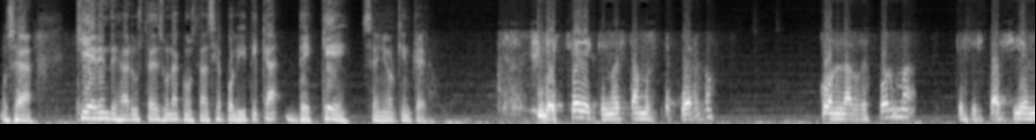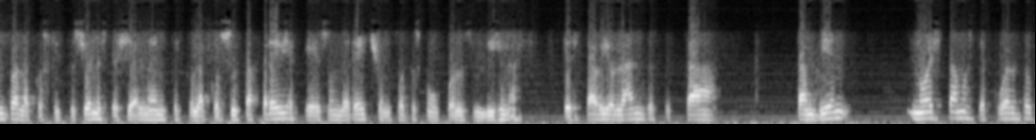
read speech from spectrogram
O sea, ¿quieren dejar ustedes una constancia política de qué, señor Quintero? ¿De qué? De que no estamos de acuerdo con la reforma que se está haciendo a la Constitución, especialmente con la consulta previa, que es un derecho nosotros como pueblos indígenas, que está violando, que está también no estamos de acuerdo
